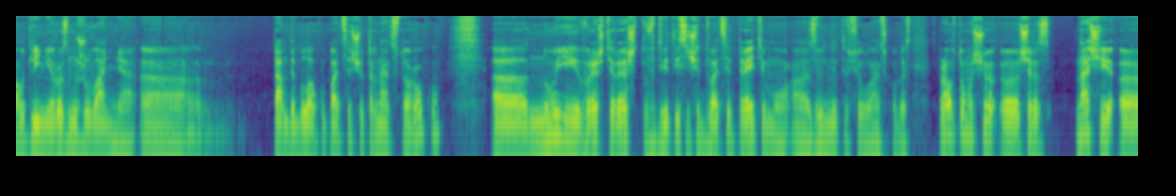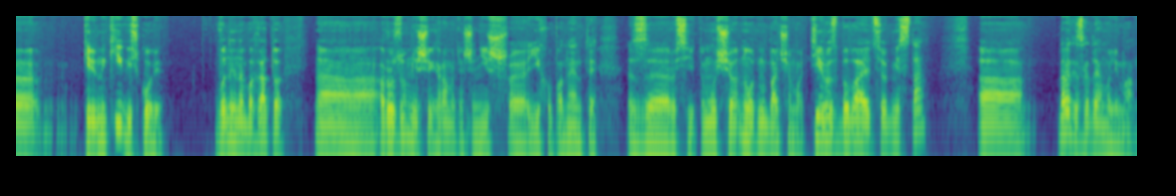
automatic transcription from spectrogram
от лінії розмежування е, там, де була окупація з 2014 року. Ну і врешті-решт, в 2023-му е, звільнити всю Луганську область. Справа в тому, що ще раз, наші керівники військові, вони набагато е, розумніші і грамотніші, ніж їх опоненти з Росії. Тому що, ну, от ми бачимо, ті розбиваються об міста. Давайте згадаємо Ліман.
